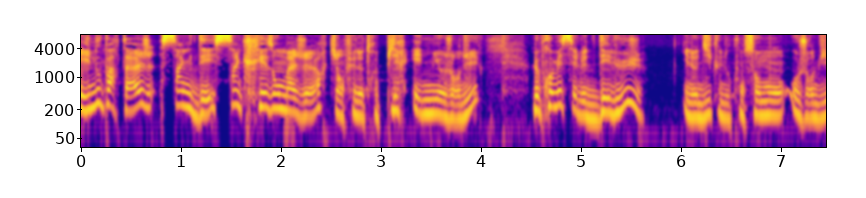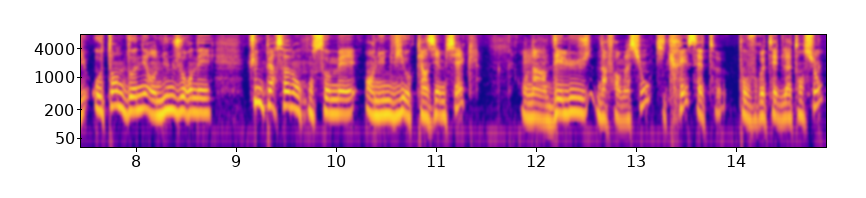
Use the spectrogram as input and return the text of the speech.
Et il nous partage 5 D, 5 raisons majeures qui ont fait notre pire ennemi aujourd'hui. Le premier, c'est le déluge. Il nous dit que nous consommons aujourd'hui autant de données en une journée qu'une personne en consommait en une vie au XVe siècle. On a un déluge d'informations qui crée cette pauvreté de l'attention.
